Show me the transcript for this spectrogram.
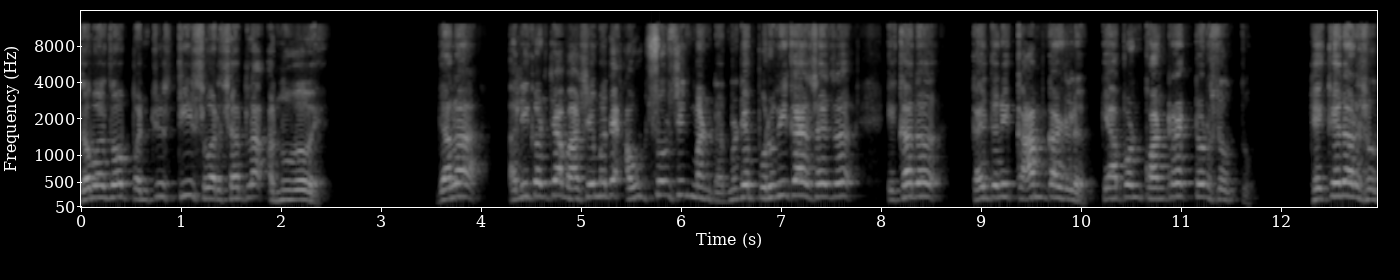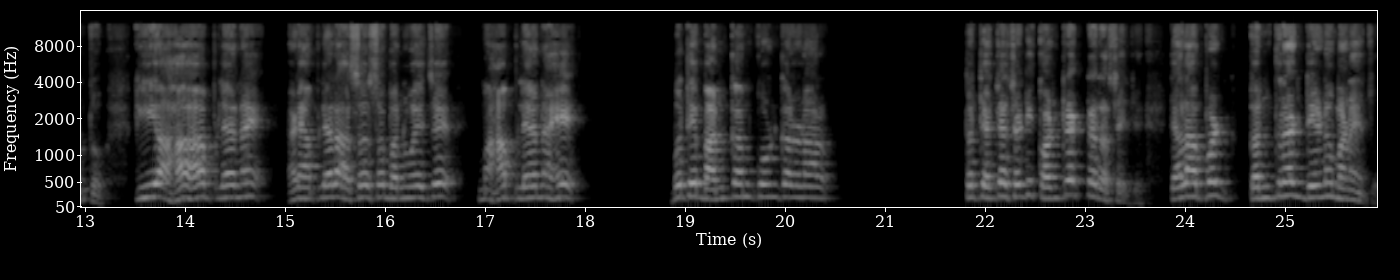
जवळजवळ पंचवीस तीस वर्षातला अनुभव आहे. ज्याला अलीकडच्या भाषेमध्ये आउटसोर्सिंग म्हणतात. म्हणजे पूर्वी काय असायचं? एखादं काहीतरी काम काढलं की आपण कॉन्ट्रॅक्टर शोधतो. ठेकेदार शोधतो की हा हा प्लॅन आहे आणि आपल्याला असं असं बनवायचंय मग हा प्लॅन आहे. मग ते बांधकाम कोण करणार? तर त्याच्यासाठी कॉन्ट्रॅक्टर असायचे. त्याला आपण कंत्राट देणं म्हणायचो.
